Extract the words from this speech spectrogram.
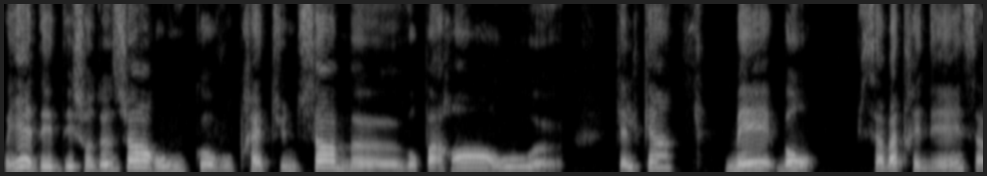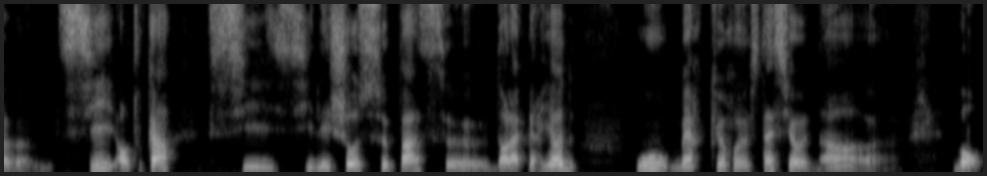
vous voyez, des, choses de ce genre, ou qu'on vous prête une somme, euh, vos parents ou quelqu'un, mais bon, ça va traîner, ça, si, en tout cas, si, si les choses se passent dans la période où Mercure stationne. Hein. Bon,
